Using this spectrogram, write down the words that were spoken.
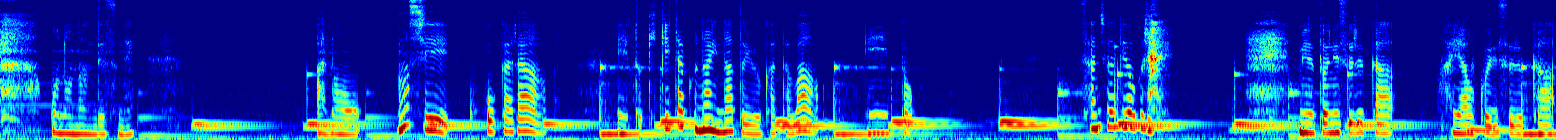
ものなんですね。あのもしここからえーと、聞きたくないなという方は、えーと、30秒ぐらい ミュートにするか早送りするか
